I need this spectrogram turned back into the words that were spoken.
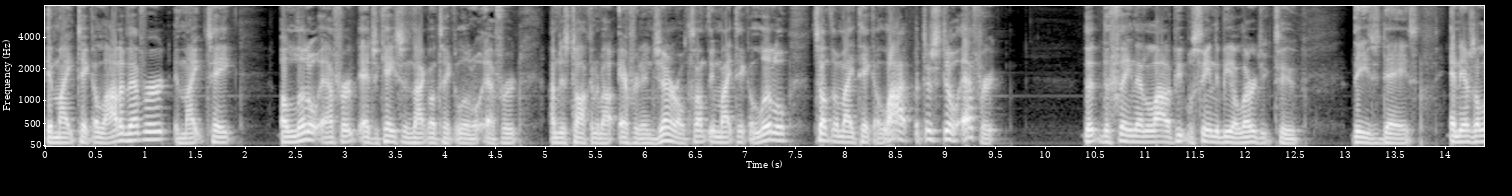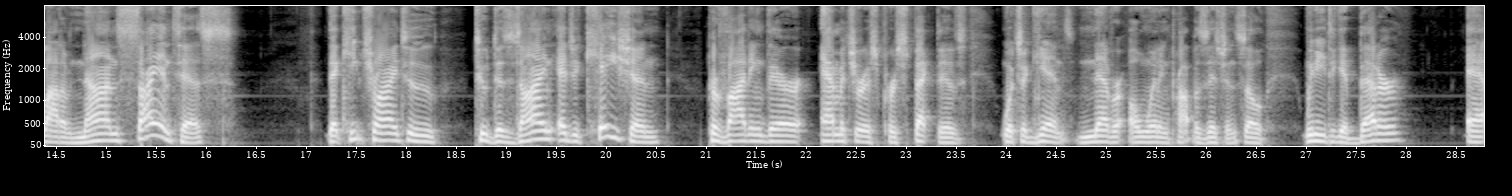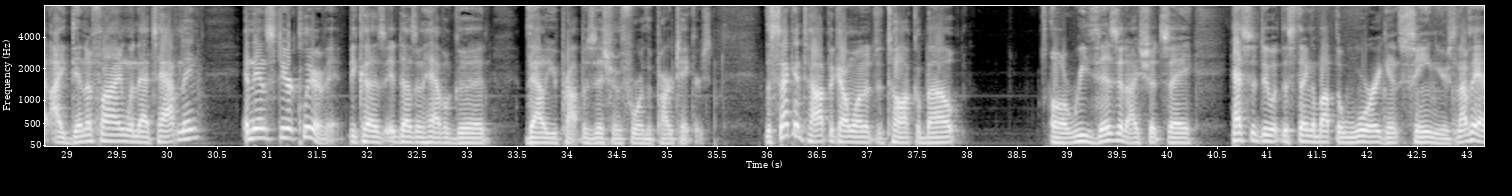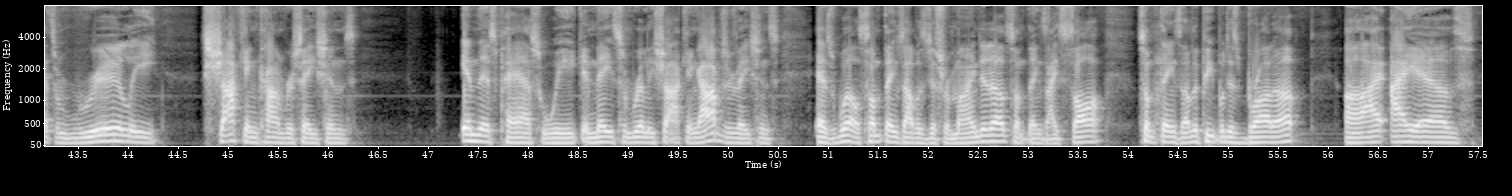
It might take a lot of effort. It might take a little effort. Education is not going to take a little effort. I'm just talking about effort in general. Something might take a little, something might take a lot, but there's still effort. The, the thing that a lot of people seem to be allergic to these days. And there's a lot of non scientists that keep trying to, to design education, providing their amateurish perspectives, which again is never a winning proposition. So we need to get better at identifying when that's happening and then steer clear of it because it doesn't have a good value proposition for the partakers. The second topic I wanted to talk about, or revisit, I should say, has to do with this thing about the war against seniors. And I've had some really shocking conversations in this past week and made some really shocking observations as well. Some things I was just reminded of, some things I saw, some things other people just brought up. Uh, I, I have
